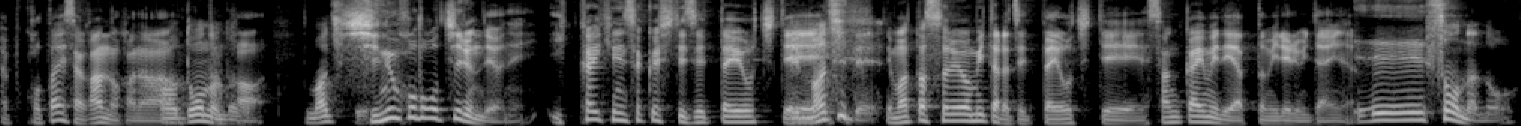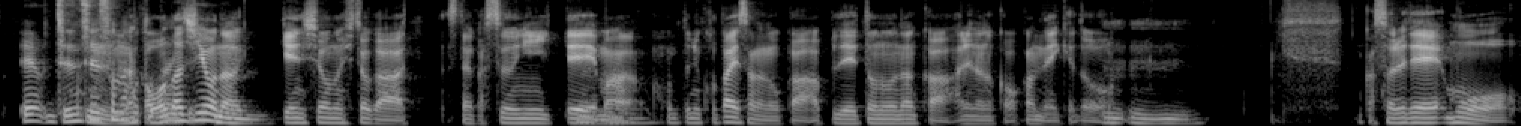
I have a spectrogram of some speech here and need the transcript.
やっぱ個体差があるのかな？あどうなんだろうかマジで？死ぬほど落ちるんだよね。一回検索して絶対落ちてえ、マジで？でまたそれを見たら絶対落ちて3回目でやっと見れるみたいな。えー、そうなの？え、全然そんなことうんない、なんか同じようなうん現象の人がなんか数人いて、うんうんまあ本当に個体差なのかアップデートのなんかあれなのか分かんないけど、うんうんなんかそれでも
